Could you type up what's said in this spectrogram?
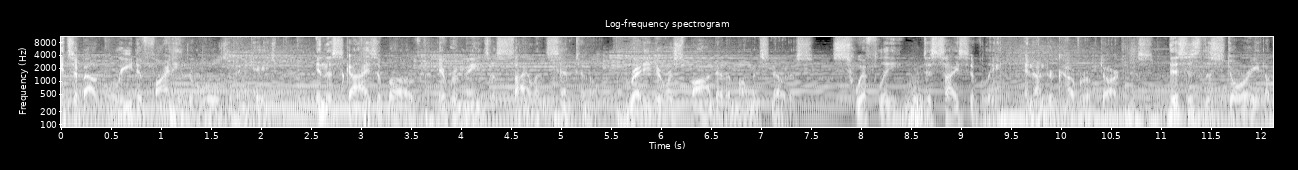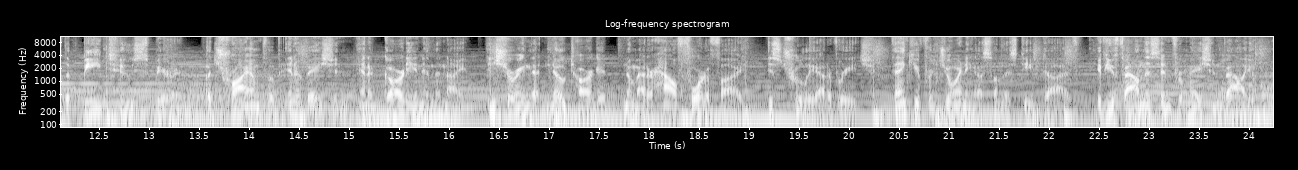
It's about redefining the rules of engagement. In the skies above, it remains a silent sentinel, ready to respond at a moment's notice, swiftly, decisively, and under cover of darkness. This is the story of the B-2 Spirit, a triumph of innovation and a guardian in the night, ensuring that no target, no matter how fortified, is truly out of reach. Thank you for joining us on this deep dive. If you found this information valuable,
